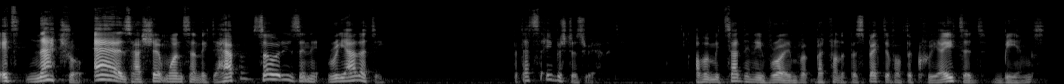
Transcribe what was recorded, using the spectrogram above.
It's natural. As Hashem wants something to happen, so it is in reality. But that's the Abishter's reality. But from the perspective of the created beings,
